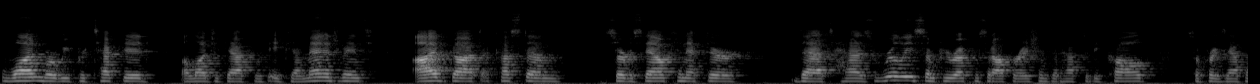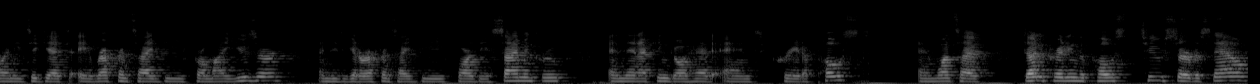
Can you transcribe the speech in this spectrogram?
one, where we protected a Logic app with API management, I've got a custom ServiceNow connector that has really some prerequisite operations that have to be called. So for example, I need to get a reference ID from my user. I need to get a reference ID for the assignment group. And then I can go ahead and create a post. And once I've done creating the post to ServiceNow,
